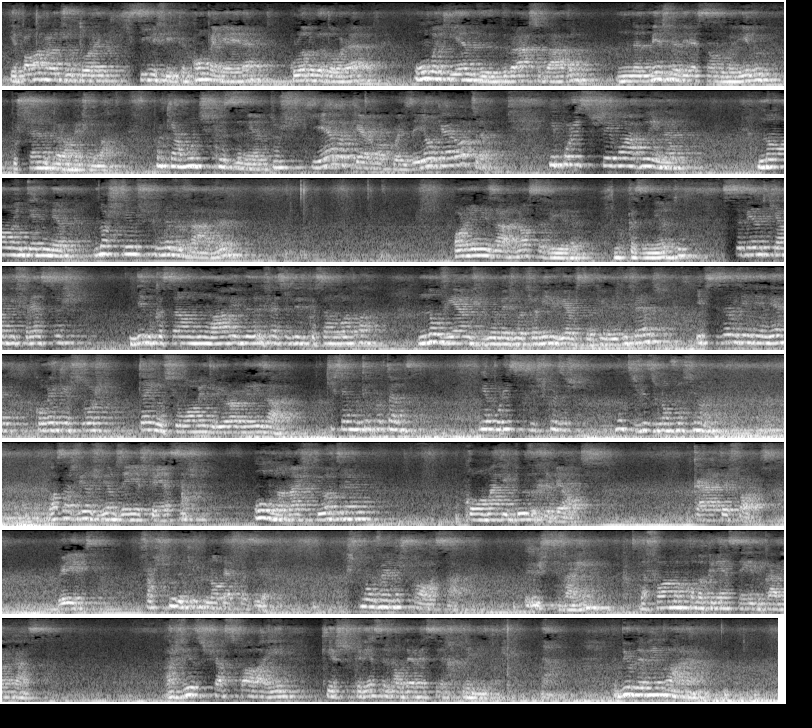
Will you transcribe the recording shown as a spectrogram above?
e a palavra adjutora significa companheira, colaboradora, uma que ande de braço dado na mesma direção do marido, puxando para o mesmo lado. Porque há muitos casamentos que ela quer uma coisa e ele quer outra. E por isso chegam à ruína. Não há um entendimento. Nós temos que, na verdade, organizar a nossa vida no casamento sabendo que há diferenças de educação num lado e diferenças de educação no outro lado. Não viemos da mesma família, viemos de famílias diferentes e precisamos de entender como é que as pessoas têm o seu homem interior organizado. Isto é muito importante. E é por isso que as coisas muitas vezes não funcionam. Nós às vezes vemos aí as crianças, uma mais do que outra, com uma atitude rebelde, caráter forte grite, faz tudo aquilo que não deve fazer. Isto não vem da escola, sabe? Isto vem da forma como a criança é educada em casa. Às vezes já se fala aí que as crianças não devem ser reprimidas. Não. A Bíblia é bem clara.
